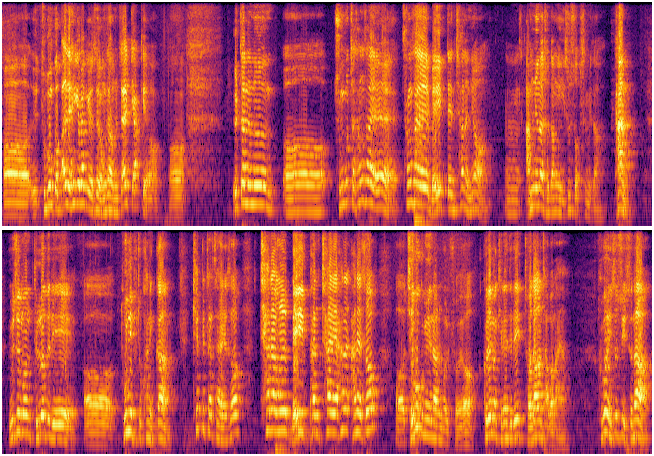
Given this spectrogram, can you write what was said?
어, 두 분 거 빨리 해결하기 위해서 영상을 좀 짧게 할게요. 어, 일단은, 어, 중고차 상사에, 상사에 매입된 차는요, 음, 압류나 저당이 있을 수 없습니다. 단, 요즘은 딜러들이, 어, 돈이 부족하니까 캐피탈사에서 차량을 매입한 차에 한- 한해서, 어, 재고 금융이라는 걸 줘요. 그러면 걔네들이 저당은 잡아놔요. 그건 있을 수 있으나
